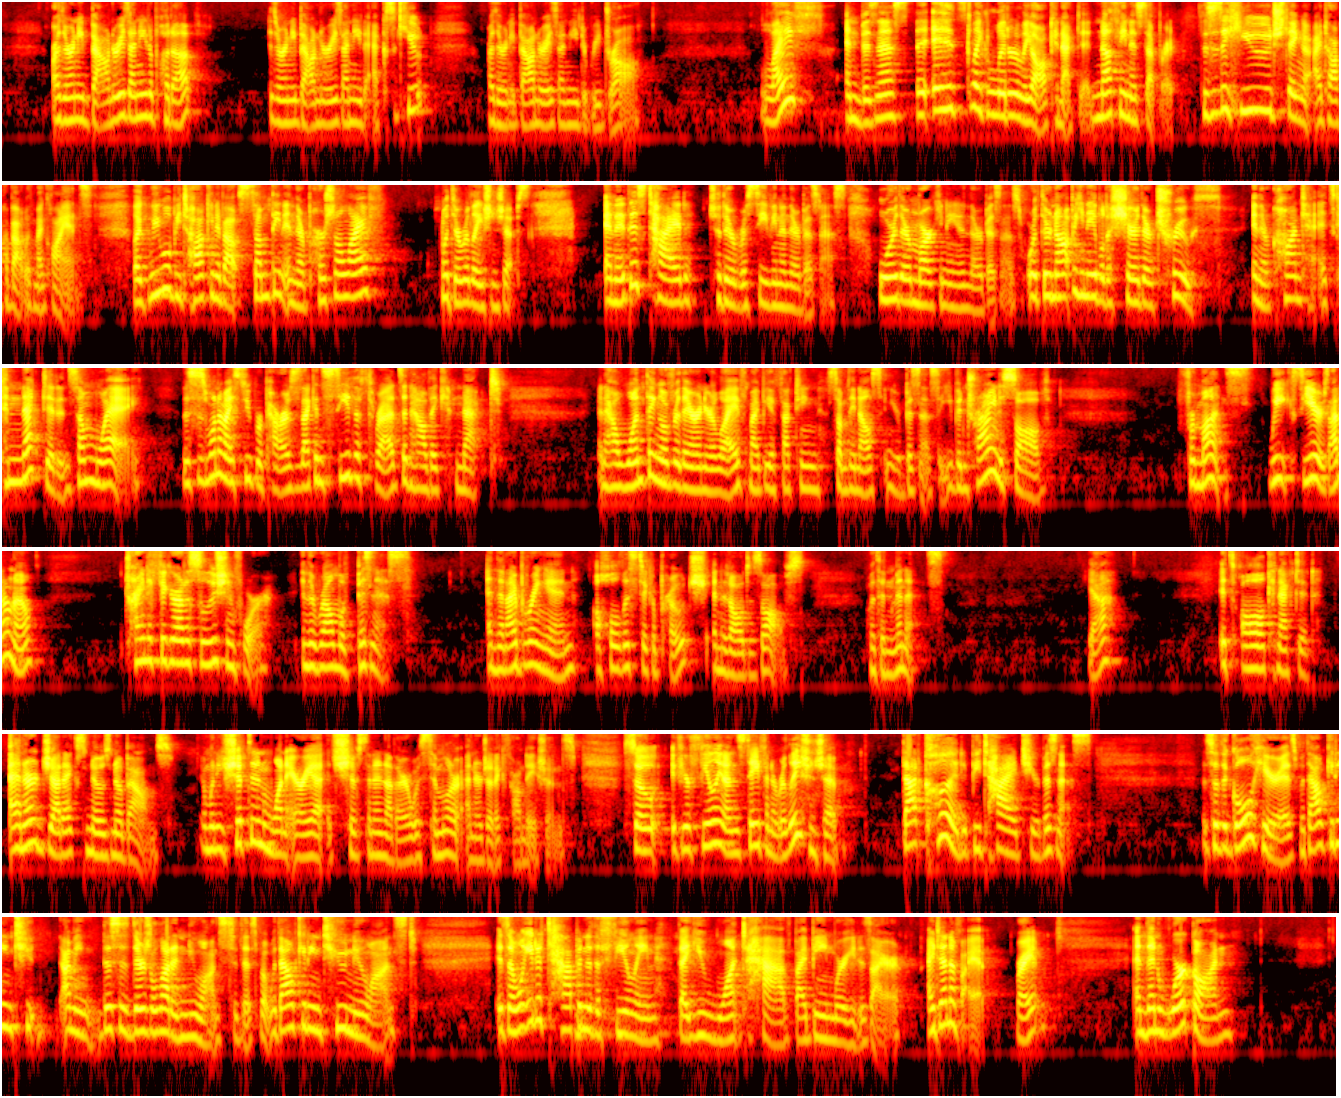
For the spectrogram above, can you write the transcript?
Are there any boundaries I need to put up? Is there any boundaries I need to execute? Are there any boundaries I need to redraw? Life and business, it's like literally all connected. Nothing is separate. This is a huge thing I talk about with my clients. Like we will be talking about something in their personal life with their relationships. And it is tied to their receiving in their business or their marketing in their business or they're not being able to share their truth in their content. It's connected in some way. This is one of my superpowers is I can see the threads and how they connect and how one thing over there in your life might be affecting something else in your business that you've been trying to solve for months, weeks, years, I don't know, trying to figure out a solution for in the realm of business. And then I bring in a holistic approach and it all dissolves within minutes. Yeah? It's all connected. Energetics knows no bounds. And when you shift it in one area, it shifts in another with similar energetic foundations. So if you're feeling unsafe in a relationship, that could be tied to your business. So the goal here is without getting too, I mean, this is, there's a lot of nuance to this, but without getting too nuanced, is I want you to tap into the feeling that you want to have by being where you desire. Identify it, right? And then work on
